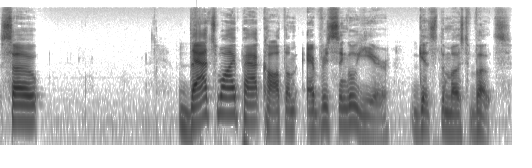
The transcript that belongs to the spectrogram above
So that's why Pat Cotham every single year gets the most votes.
